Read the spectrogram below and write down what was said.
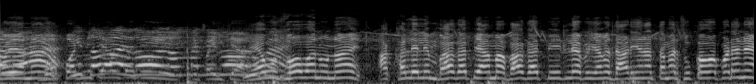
જોયા પૈસા એવું જોવાનું નહીં. આ ખલેલીમાં ભાગ આપ્યા આમાં ભાગ આપી એટલે અમે દાડિયાના તમારે સુકાવવા પડે ને?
